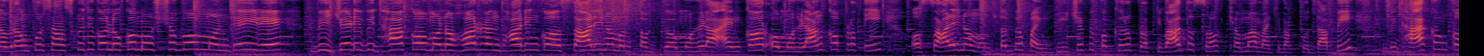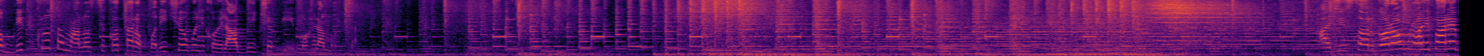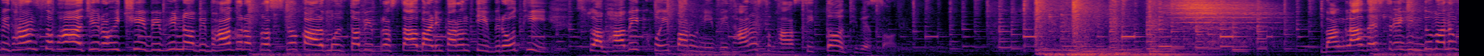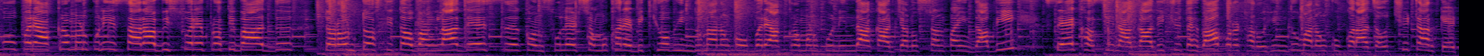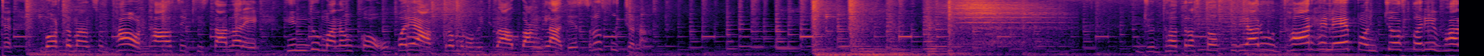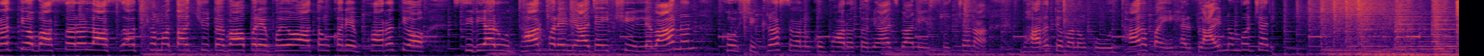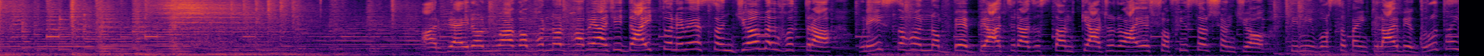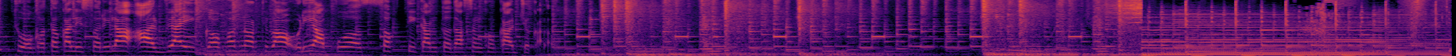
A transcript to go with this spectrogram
ନବରଙ୍ଗପୁର ସାଂସ୍କୃତିକ ଲୋକ ମହୋତ୍ସବ ମଣ୍ଡେଇରେ ବିଜେଡି ବିଧାୟକ ମନୋହର ରନ୍ଧାରୀଙ୍କ ଅଶାଳୀନ ମନ୍ତବ୍ୟ ମହିଳା ଆଙ୍କର ଓ ମହିଳାଙ୍କ ପ୍ରତି ଅଶାଳୀନ ମନ୍ତବ୍ୟ ପାଇଁ ବିଜେପି ପକ୍ଷରୁ ପ୍ରତିବାଦ ସହ କ୍ଷମା ମାଗିବାକୁ ଦାବି ବିଧାୟକଙ୍କ ବିକୃତ ମାନସିକତାର ପରିଚୟ ବୋଲି କହିଲା ବିଜେପି ମହିଳା ମୋର୍ଚ୍ଚା आज सरगरम रहीपे विधानसभा आज रही विभिन्न विभाग प्रश्न काल मुलतवी प्रस्ताव आनीपारती विरोधी स्वाभाविक हो पार विधानसभा शीत अधिवेशन बांग्लादेश रे हिंदू मान आक्रमण को नहीं सारा विश्व रे प्रतिवाद टोरंटो स्थित बांग्लादेश कन्सुलेट में विक्षोभ हिंदू मान आक्रमण को निंदा पर दाबी शेख हसीना गादीच्युत होगा पर हिंदू मान टारगेट बर्तमान सुधा अठाशी स्थान में हिंदू मान आक्रमण होता बांग्लादेश सूचना ଯୁଦ୍ଧତ୍ରସ୍ତ ସିରିଆରୁ ଉଦ୍ଧାର ହେଲେ ପଞ୍ଚସ୍ତରୀ ଭାରତୀୟ ବାସର ଲାଶ କ୍ଷମତାଚ୍ୟୁତ ହେବା ଉପରେ ଭୟ ଆତଙ୍କରେ ଭାରତୀୟ ସିରିଆରୁ ଉଦ୍ଧାର ପରେ ନିଆଯାଇଛି ଲେବାନନ ଖୁବ୍ ଶୀଘ୍ର ସେମାନଙ୍କୁ ଭାରତ ନିଆଯିବା ନେଇ ସୂଚନା ଭାରତୀୟମାନଙ୍କୁ ଉଦ୍ଧାର ପାଇଁ ହେଲ୍ପଲାଇନ୍ ନମ୍ବର ଜାରି आरबीआईर नुआ गवर्णर भाव आज दायित्व ने संजय मल्होत्रा उन्नीस नब्बे batch Rajasthan cadre IAS officer Sanjay तीन वर्ष तुलाइबे गुरु दायित्व गतका सरला आरबीआई गवर्नर या पुओ शक्तिकांत दासों कार्यकाल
